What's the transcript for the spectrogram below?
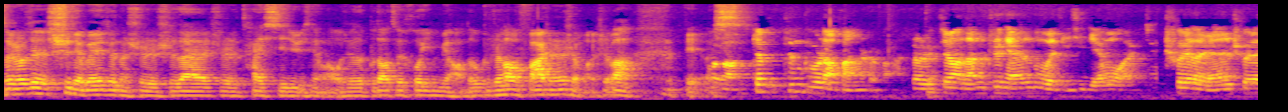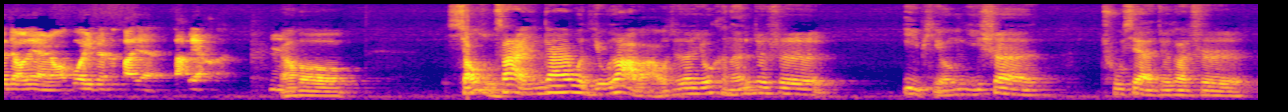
所以说这世界杯真的是实在是太戏剧性了，我觉得不到最后一秒都不知道发生什么，是吧？别我靠，真真不知道发生什么，就是就像咱们之前录了几期节目，吹了人，吹了教练，然后过一阵子发现打脸了，然后。小组赛应该问题不大吧？我觉得有可能就是一平一胜出现，就算是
